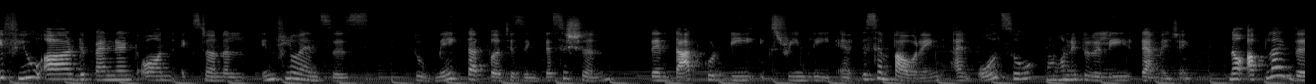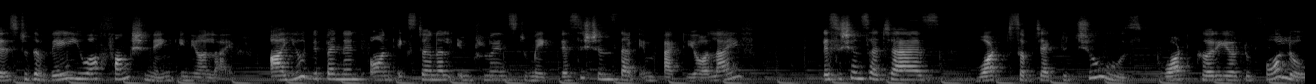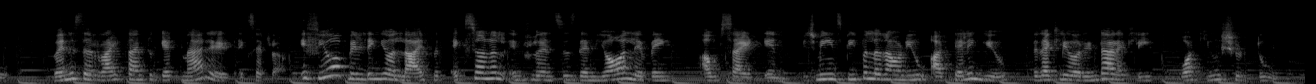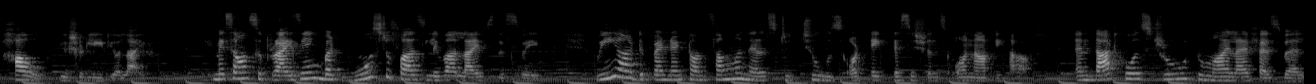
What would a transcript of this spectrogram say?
If you are dependent on external influences to make that purchasing decision, then that could be extremely eh, disempowering and also monetarily damaging. Now apply this to the way you are functioning in your life. Are you dependent on external influence to make decisions that impact your life? Decisions such as what subject to choose, what career to follow, when is the right time to get married, etc. If you are building your life with external influences, then you're living outside in, which means people around you are telling you directly or indirectly what you should do, how you should lead your life. It may sound surprising, but most of us live our lives this way. We are dependent on someone else to choose or take decisions on our behalf. And that holds true to my life as well.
